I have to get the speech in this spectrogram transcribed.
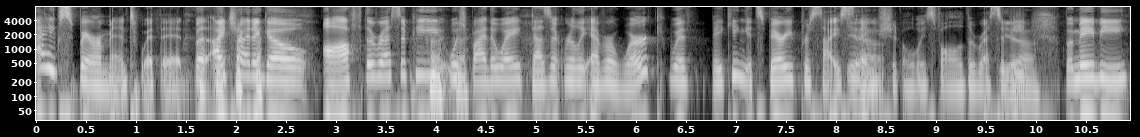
I experiment with it, but I try to go off the recipe, which, by the way, doesn't really ever work with baking. It's very precise, and you should always follow the recipe. Yeah. But maybe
